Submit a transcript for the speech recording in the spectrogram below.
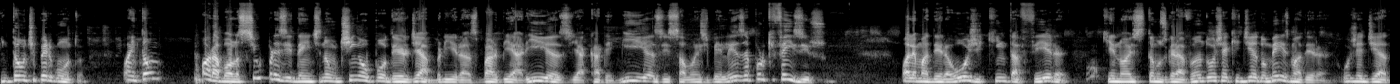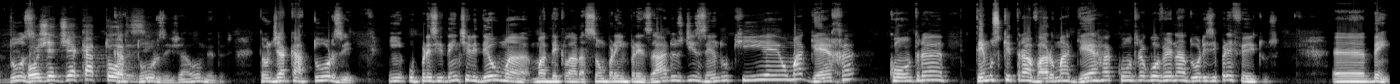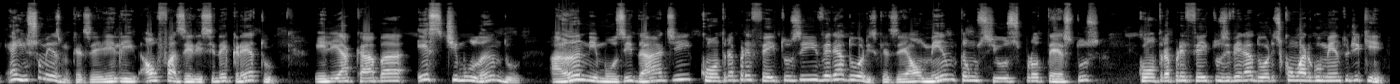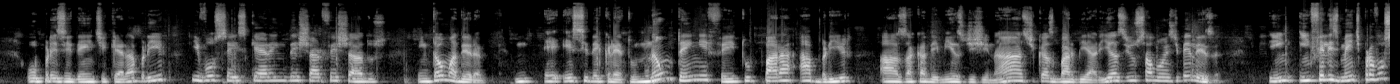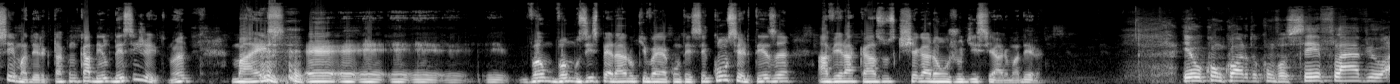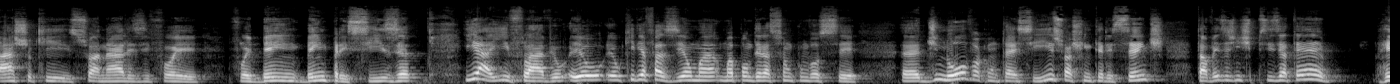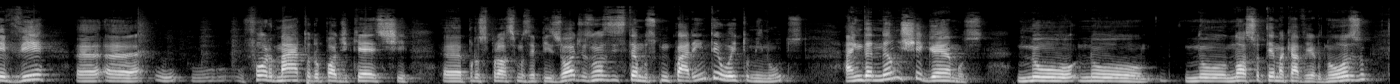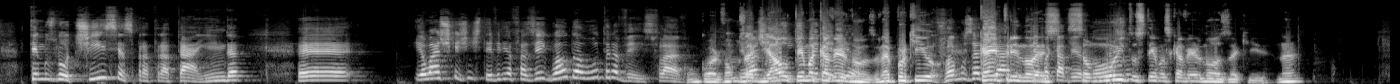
Então eu te pergunto, então, ora bola, se o presidente não tinha o poder de abrir as barbearias e academias e salões de beleza, por que fez isso? Olha, Madeira, hoje, quinta-feira, que nós estamos gravando. Hoje é que dia do mês, Madeira? Hoje é dia 12? Hoje é dia 14. 14 já, oh meu Deus. Então, dia 14, em, o presidente ele deu uma, uma declaração para empresários dizendo que é uma guerra contra. Temos que travar uma guerra contra governadores e prefeitos. É, bem, é isso mesmo. Quer dizer, ele, ao fazer esse decreto, ele acaba estimulando a animosidade contra prefeitos e vereadores. Quer dizer, aumentam-se os protestos contra prefeitos e vereadores com o argumento de que o presidente quer abrir e vocês querem deixar fechados. Então, Madeira, esse decreto não tem efeito para abrir as academias de ginástica, as barbearias e os salões de beleza. Infelizmente para você, Madeira, que está com o cabelo desse jeito, não é? Mas é, é, é, vamos, vamos esperar o que vai acontecer. Com certeza haverá casos que chegarão ao judiciário, Madeira. Eu concordo com você, Flávio. Acho que sua análise foi, foi bem, bem precisa. E aí, Flávio, eu, eu queria fazer uma, uma ponderação com você. Uh, de novo acontece isso, acho interessante. Talvez a gente precise até rever uh, uh, o, o, o, formato do podcast para os próximos episódios. Nós estamos com 48 minutos, ainda não chegamos no, no, no nosso tema cavernoso. Temos notícias para tratar ainda. É, eu acho que a gente deveria fazer igual da outra vez, Flávio. Concordo. Vamos eu adiar o tema deveria... cavernoso, né? Porque vamos cá entre nós são muitos temas cavernosos aqui, né?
